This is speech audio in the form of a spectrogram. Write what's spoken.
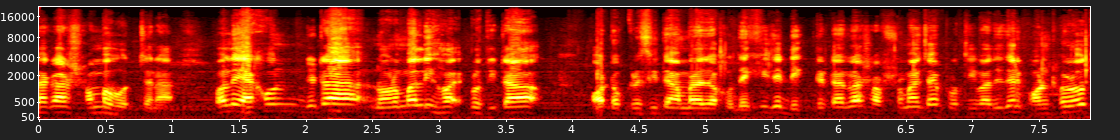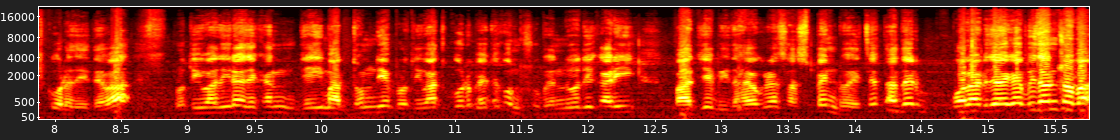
ঢাকার সম্ভব হচ্ছে না। ফলে এখন যেটা নর্মালি হয়, প্রতিটা অটোক্রেসিতে আমরা যখন দেখি যে ডিকটেটাররা সবসময় চায় প্রতিবাদীদের কণ্ঠরোধ করে দিতে বা প্রতিবাদীরা যেখান, যেই মাধ্যম দিয়ে প্রতিবাদ করবে, দেখুন শুভেন্দু অধিকারী বা যে বিধায়করা সাসপেন্ড হয়েছে, তাদের বলার জায়গা বিধানসভা।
